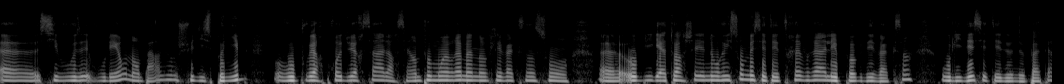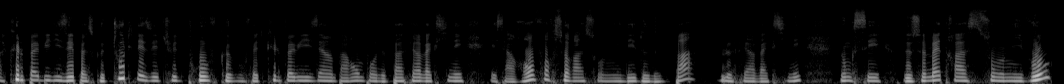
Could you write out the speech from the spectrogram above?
euh, si vous voulez, on en parle, je suis disponible. Vous pouvez reproduire ça. Alors, c'est un peu moins vrai maintenant que les vaccins sont euh, obligatoires chez les nourrissons, mais c'était très vrai à l'époque des vaccins, où l'idée c'était de ne pas faire culpabiliser, parce que toutes les études prouvent que vous faites culpabiliser un parent pour ne pas faire vacciner, et ça renforcera son idée de ne pas le faire vacciner. Donc, c'est de se mettre à son niveau,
